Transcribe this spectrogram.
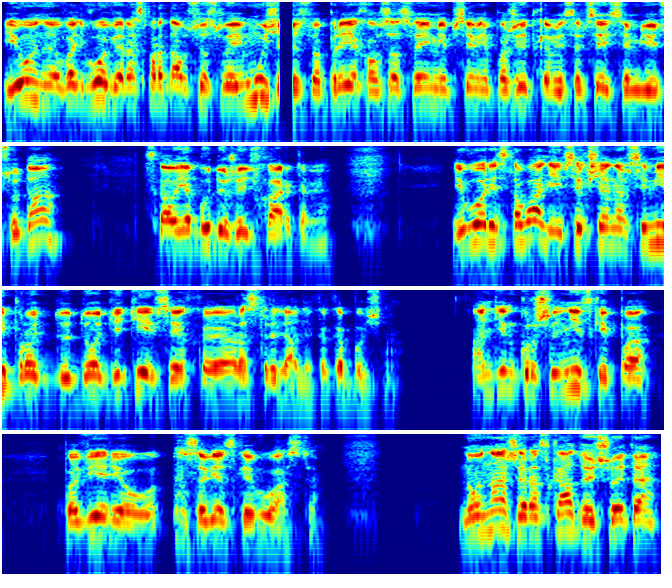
И он во Львове распродал все свое имущество, приехал со своими всеми пожитками, со всей семьей сюда, сказал, я буду жить в Харькове. Его арестовали, и всех членов семьи, до детей, всех э, расстреляли, как обычно. Антин Крушельницкий по, поверил советской власти. Но же рассказывают, что это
